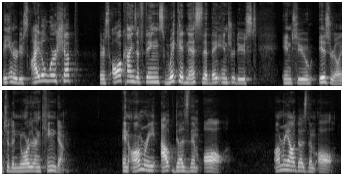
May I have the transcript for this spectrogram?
They introduce idol worship. There's all kinds of things, wickedness that they introduced into Israel, into the northern kingdom. And Omri outdoes them all. Omri outdoes them all.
